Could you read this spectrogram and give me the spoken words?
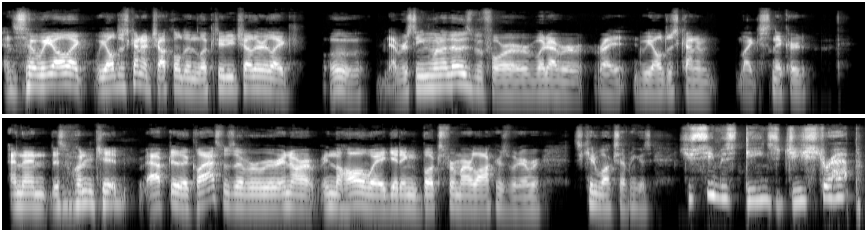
And so we all like we all just kind of chuckled and looked at each other like, "Ooh, never seen one of those before," or whatever, right? We all just kind of like snickered. And then this one kid, after the class was over, we were in our in the hallway getting books from our lockers, whatever. This kid walks up and he goes, "You see Miss Dean's G strap?"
